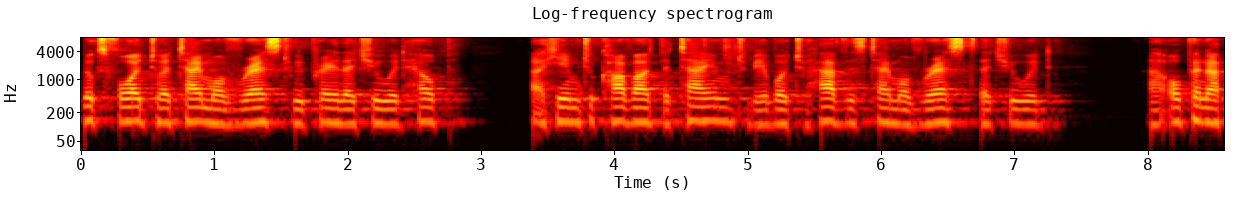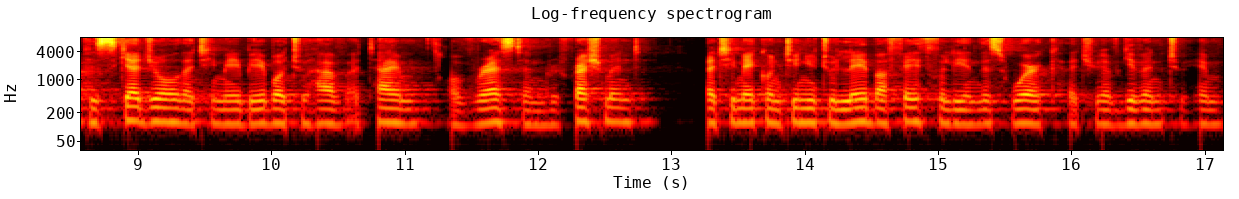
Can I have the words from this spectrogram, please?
looks forward to a time of rest, we pray that you would help uh, him to carve out the time to be able to have this time of rest, that you would uh, open up his schedule, that he may be able to have a time of rest and refreshment, that he may continue to labor faithfully in this work that you have given to him.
